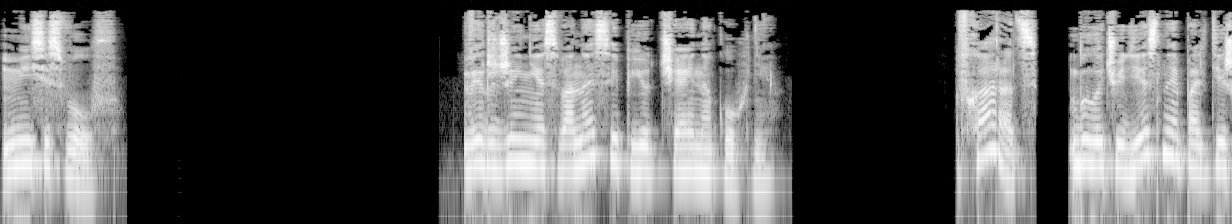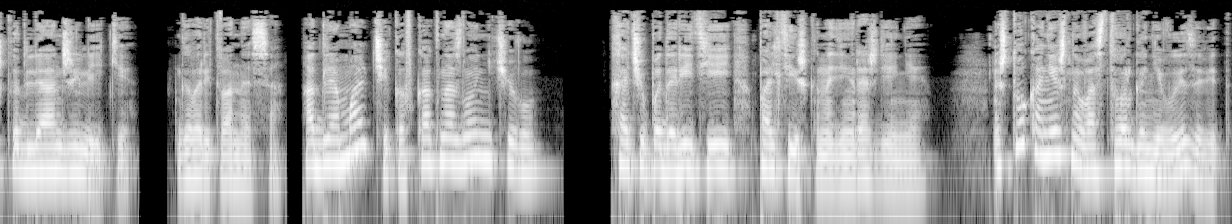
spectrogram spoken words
Миссис Вулф. Вирджиния с Ванессой пьют чай на кухне. В Харадс было чудесное пальтишко для Анжелики, говорит Ванесса, а для мальчиков, как назло, ничего. Хочу подарить ей пальтишко на день рождения. Что, конечно, восторга не вызовет.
